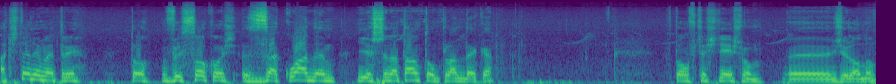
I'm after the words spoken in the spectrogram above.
a 4 metry to wysokość z zakładem jeszcze na tamtą plandekę, w tą wcześniejszą e, zieloną,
